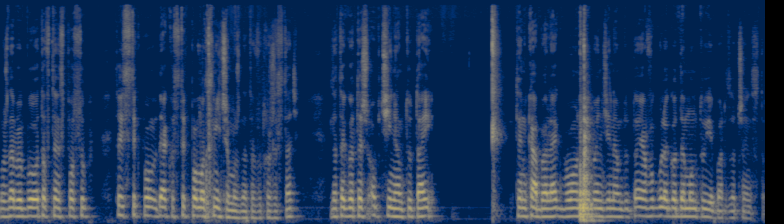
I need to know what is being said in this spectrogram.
można by było to w ten sposób, to jest styk, jako styk pomocniczy można to wykorzystać. Dlatego też obcinam tutaj ten kabelek, bo on nie będzie nam tutaj, ja w ogóle go demontuję bardzo często.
